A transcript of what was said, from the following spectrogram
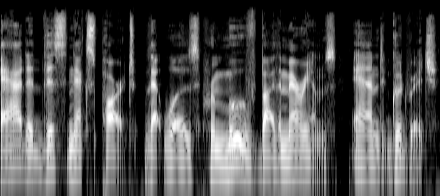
added this next part that was removed by the Merriams and Goodrich.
